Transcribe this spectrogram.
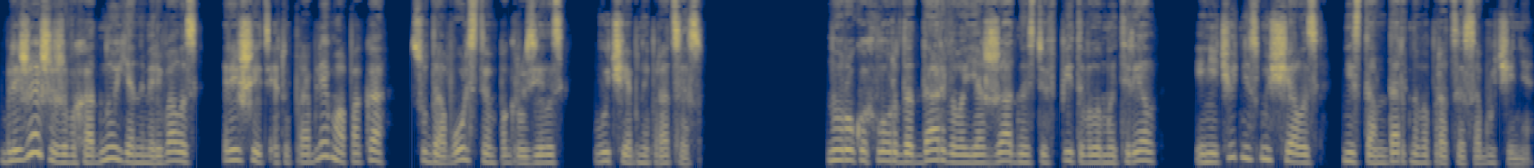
В ближайший же выходной я намеревалась решить эту проблему, а пока с удовольствием погрузилась в учебный процесс. На уроках лорда Дарвила я жадностью впитывала материал и ничуть не смущалась нестандартного процесса обучения.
